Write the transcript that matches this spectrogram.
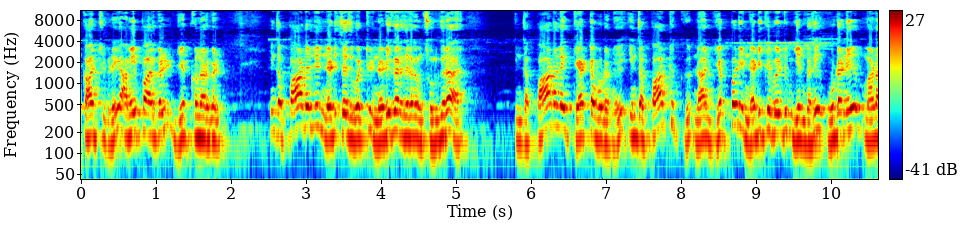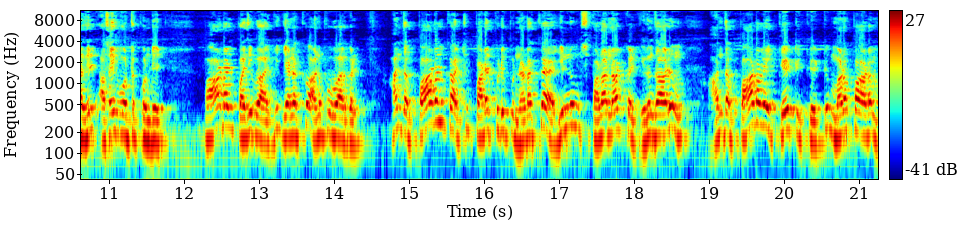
காட்சிகளை அமைப்பார்கள் இயக்குனர்கள் இந்த பாடலில் நடித்தது பற்றி நடிகர் திலகம் சொல்கிறார் இந்த பாடலை கேட்டவுடனே இந்த பாட்டுக்கு நான் எப்படி நடிக்க வேண்டும் என்பதை உடனே மனதில் அசை போட்டுக் கொண்டேன். பாடல் பதிவாகி எனக்கு அனுப்புவார்கள். அந்த பாடல் காட்சி படப்பிடிப்பு நடக்க இன்னும் பல நாட்கள் இருந்தாலும் அந்த பாடலை கேட்டு கேட்டு மனப்பாடம்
